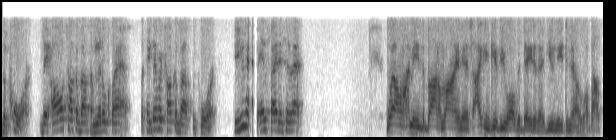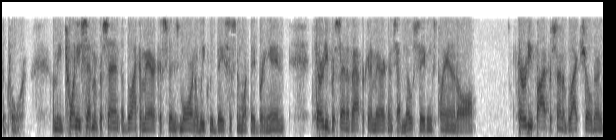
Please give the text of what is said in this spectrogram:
the poor. They all talk about the middle class, but they never talk about the poor. Do you have insight into that? Well, I mean, the bottom line is I can give you all the data that you need to know about the poor. I mean, 27% of black America spends more on a weekly basis than what they bring in. 30% of African Americans have no savings plan at all. 35% of black children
